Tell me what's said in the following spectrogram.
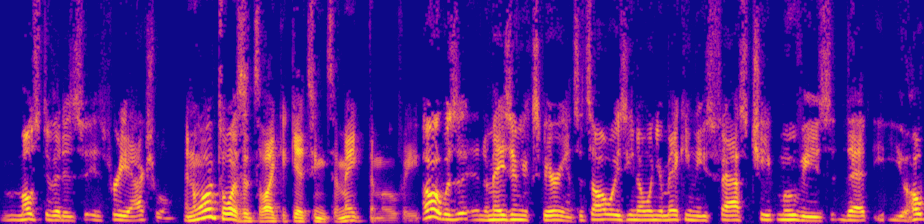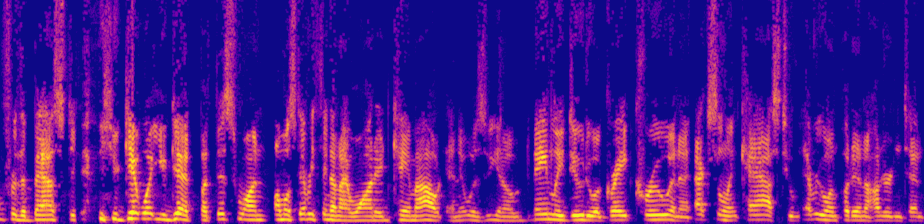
most of it is, is pretty actual. And what was it like getting to make the movie? Oh, it was an amazing experience. It's always, you know, when you're making these fast, cheap movies that you hope for the best, you get what you get. But this one, almost everything that I wanted came out. And it was, you know, mainly due to a great crew and an excellent cast who everyone put in 110%.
